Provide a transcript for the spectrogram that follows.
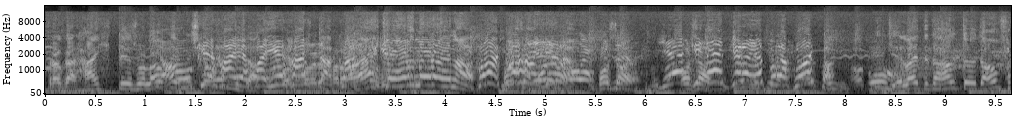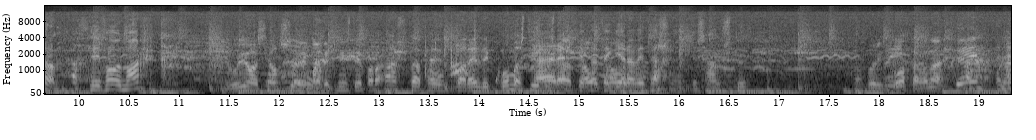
strákar, hættið svo Já, látið mig ok, skála hæ, þetta. hvað ég hætta? Hvað er Ekki orð meira hérna! Hvað, hvað er að gera? Fossa, Ég er ekki gera, ég er bara að hlæpa. ég læti þetta halda þetta áfram. Þið fáið mark. Jú, jú, að sjálfsögðu, manni finnst þið bara alltaf þegar bara ef þið komast í Það er ekkert stað, að gera við þessu. Þetta er samstuð. Það fór ekki bótt af hana. En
